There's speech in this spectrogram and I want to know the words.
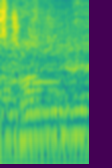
stronger.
